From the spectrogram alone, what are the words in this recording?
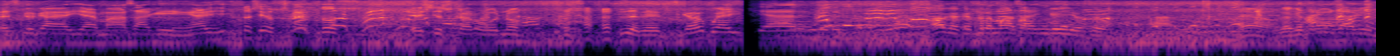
Alas ko guys, yan mga saging. Ay, ito si Oscar Dos. Ito si Oscar Uno. Let's go guys. Yan. Ah, gaganda ng mga saging kayo. So, ayan, gaganda ng mga saging.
